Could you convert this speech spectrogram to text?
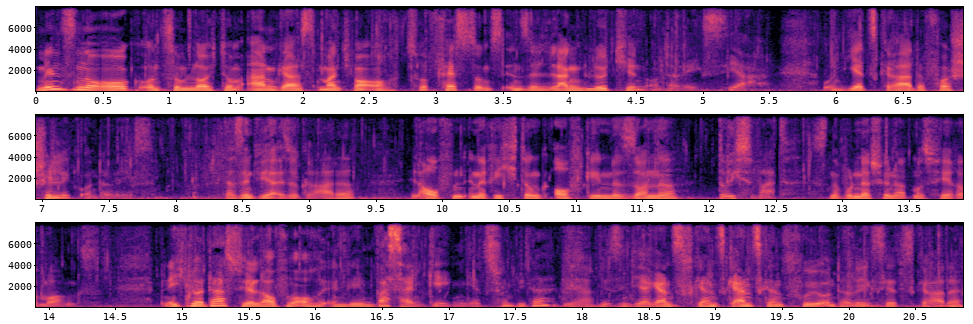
Minzenoog und zum Leuchtturm Arngast, manchmal auch zur Festungsinsel Langlötchen unterwegs. Ja, und jetzt gerade vor Schillig unterwegs. Da sind wir also gerade, laufen in Richtung aufgehende Sonne durchs Watt. Das ist eine wunderschöne Atmosphäre morgens. Nicht nur das, wir laufen auch in dem Wasser entgegen jetzt schon wieder. Ja. Wir sind ja ganz, ganz, ganz, ganz früh unterwegs jetzt gerade.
